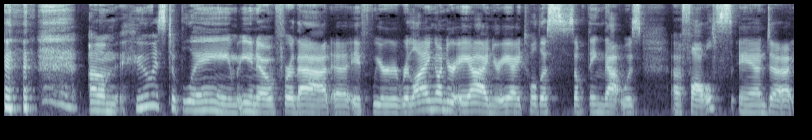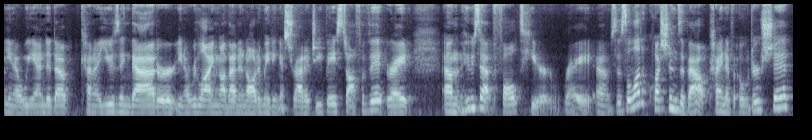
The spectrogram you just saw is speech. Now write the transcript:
um, who is to blame, you know, for that? Uh, if we're relying on your AI and your AI told us something that was uh, false and uh, you know we ended up kind of using that or you know relying on that and automating a strategy based off of it right um, who's at fault here right um, so there's a lot of questions about kind of ownership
